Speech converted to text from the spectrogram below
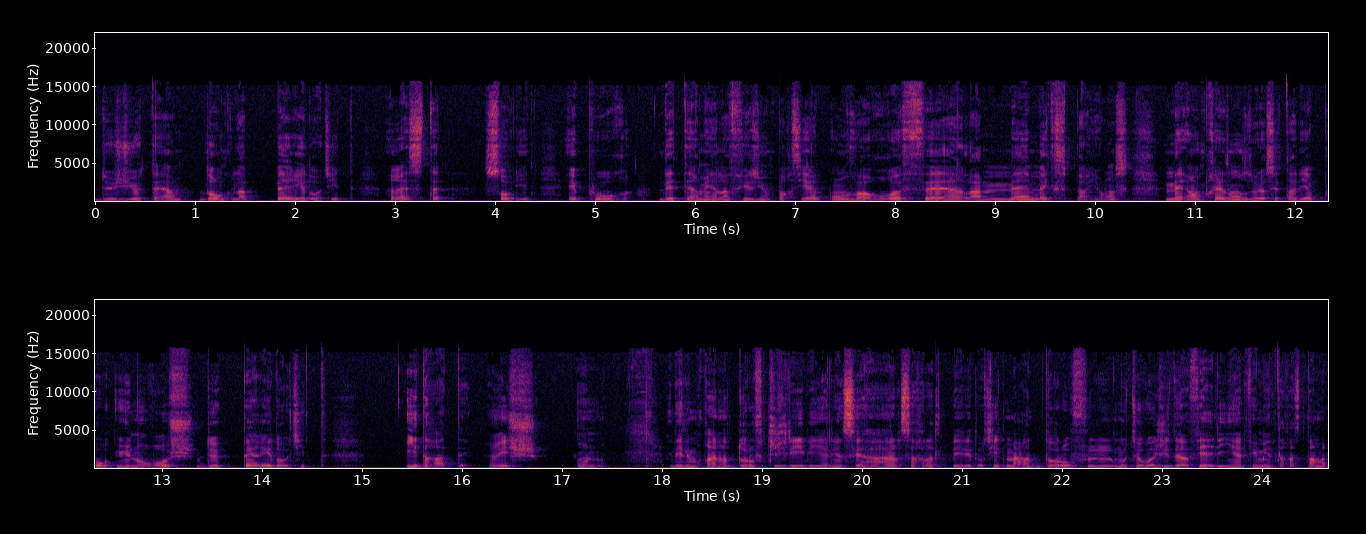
de géotherme, donc la péridotite reste solide. Et pour déterminer la fusion partielle, on va refaire la même expérience, mais en présence de l'eau, c'est-à-dire pour une roche de péridotite hydratée, riche en eau. ندير المقارنه الظروف التجريبية لانصهار صخرة البيريدوتيت مع الظروف المتواجدة فعليا في منطقة التمر.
